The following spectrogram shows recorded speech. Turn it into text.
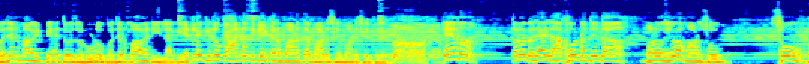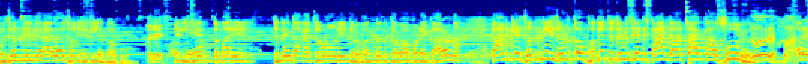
ભજનમાં આવીને બેહતો હોય તો રૂડો ભજનમાં આવે ને ઈ લાગે. એટલે કીધું કે આનંદ કે કરમાણદા માણસે માણસે વાહ એમ તમે બધાય લાખો ન દેતા મળો એવા માણસો. સો ભજનની અંદર આવ્યા છો ને એટલે બાપુ. એટલે એમ તમારે જનેતાના ચરણોની અંદર વંદન કરવા પડે. કારણ કારણ કે જનની જણ તો ભગત જણજે ને કા દાતા કા સુર. અરે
